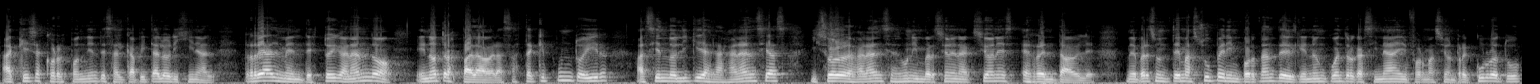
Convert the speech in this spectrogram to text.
aquellas correspondientes al capital original, ¿realmente estoy ganando? En otras palabras, ¿hasta qué punto ir haciendo líquidas las ganancias y solo las ganancias de una inversión en acciones es rentable? Me parece un tema súper importante del que no encuentro casi nada de información. Recurro a tu,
